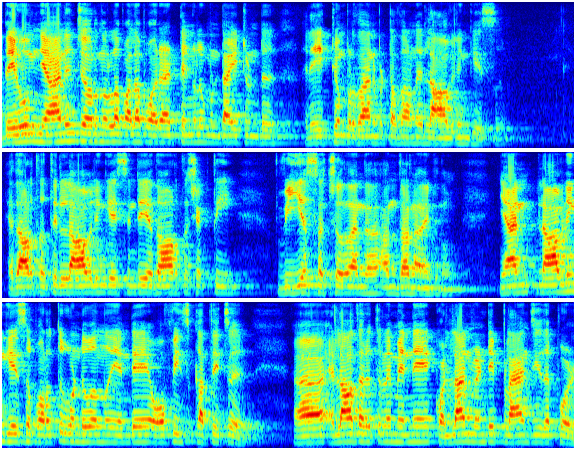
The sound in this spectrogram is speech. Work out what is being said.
അദ്ദേഹവും ഞാനും ചേർന്നുള്ള പല പോരാട്ടങ്ങളും ഉണ്ടായിട്ടുണ്ട്. അതിൽ ഏറ്റവും പ്രധാനപ്പെട്ടതാണ് ലാവലിംഗ് കേസ്. യഥാർത്ഥത്തിൽ ലാവലിംഗ് കേസിന്റെ യഥാർത്ഥ ശക്തി വി എസ് അച്യുതാനന്ദനായിരുന്നു. ഞാൻ ലാവലിംഗ് കേസ് പുറത്തു കൊണ്ടുവന്ന് എന്റെ ഓഫീസ് കത്തിച്ച് എല്ലാ തരത്തിലും എന്നെ കൊല്ലാൻ വേണ്ടി പ്ലാൻ ചെയ്തപ്പോൾ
